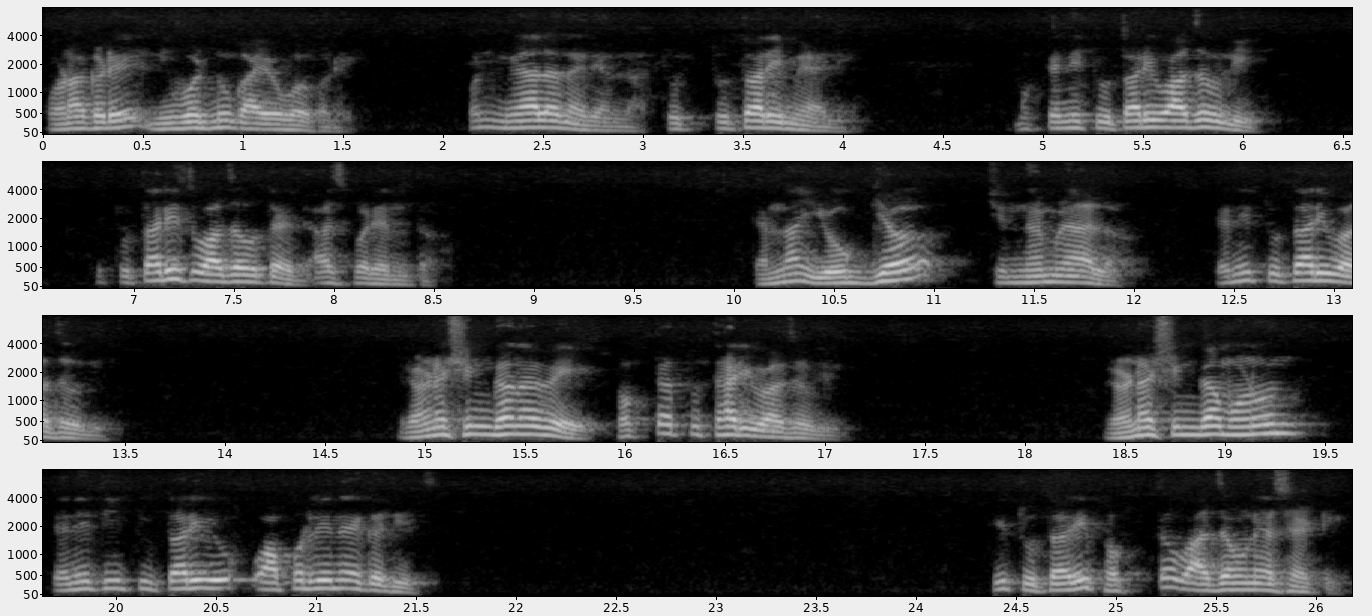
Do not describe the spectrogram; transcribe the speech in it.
कोणाकडे? निवडणूक आयोगाकडे. पण मिळालं नाही त्यांना. तु तुतारी मिळाली. मग त्यांनी तुतारी वाजवली. तुतारीच वाजवत आहेत आजपर्यंत. त्यांना योग्य चिन्ह मिळालं. त्यांनी तुतारी वाजवली. रणशिंग नव्हे फक्त तुतारी वाजवली. रणशिंग म्हणून त्यांनी ती तुतारी वापरली नाही कधीच. ती तुतारी फक्त वाजवण्यासाठी.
